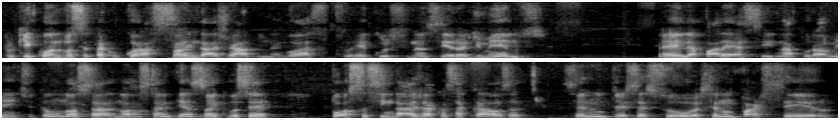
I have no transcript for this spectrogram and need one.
Porque quando você está com o coração engajado no negócio, o recurso financeiro é de menos. né? Ele aparece naturalmente. Então nossa, nossa intenção é que você possa se engajar com essa causa, sendo um intercessor, sendo um parceiro,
